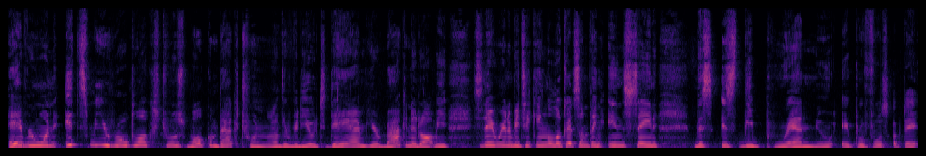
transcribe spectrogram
Hey everyone, it's me, Roblox Jules. Welcome back to another video. Today I'm here back in Adopt Me. Today we're going to be taking a look at something insane. This is the brand new April Fool's update,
